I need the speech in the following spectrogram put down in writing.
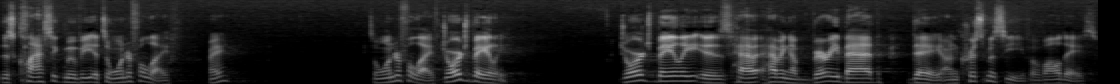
this classic movie, It's a Wonderful Life, right? It's a Wonderful Life. George Bailey. George Bailey is ha- having a very bad day on Christmas Eve, of all days.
